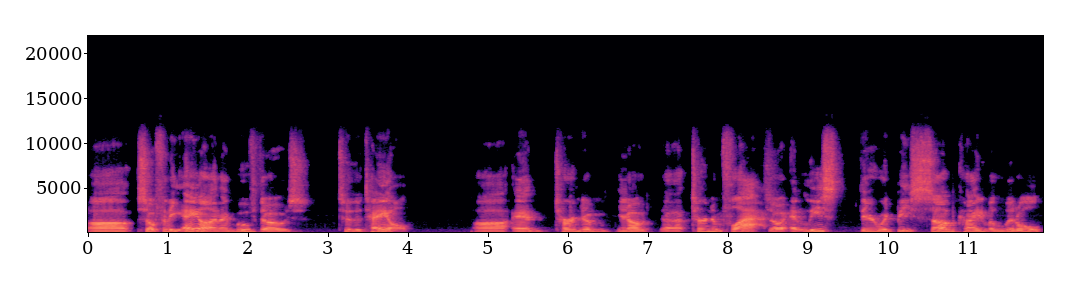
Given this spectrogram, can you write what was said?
Uh, so for the Aeon, I moved those to the tail uh, and turned them, you know, uh, turned them flat. So at least there would be some kind of a little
